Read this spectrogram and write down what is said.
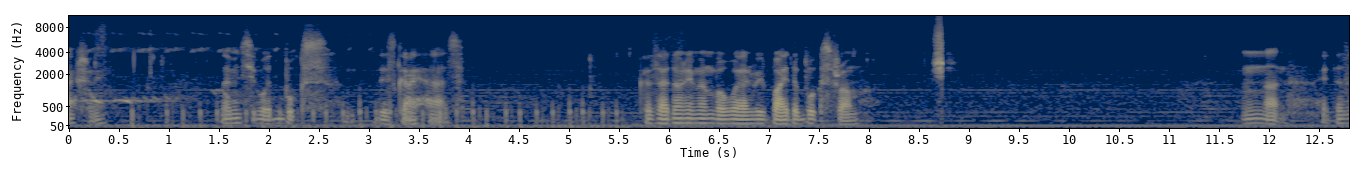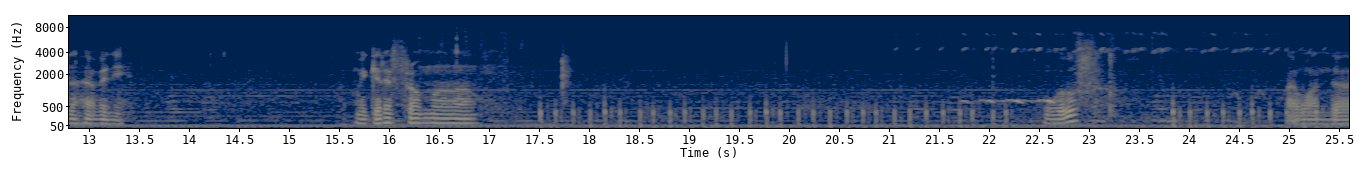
actually, let me see what books this guy has. Because I don't remember where we buy the books from. None. It doesn't have any. We get it from... Uh, Wolf? I wonder.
